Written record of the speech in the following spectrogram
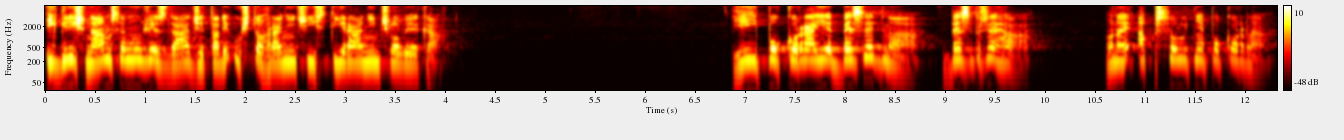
I když nám se může zdát, že tady už to hraničí s týráním člověka. Její pokora je bezedná, bezbřehá. Ona je absolutně pokorná.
